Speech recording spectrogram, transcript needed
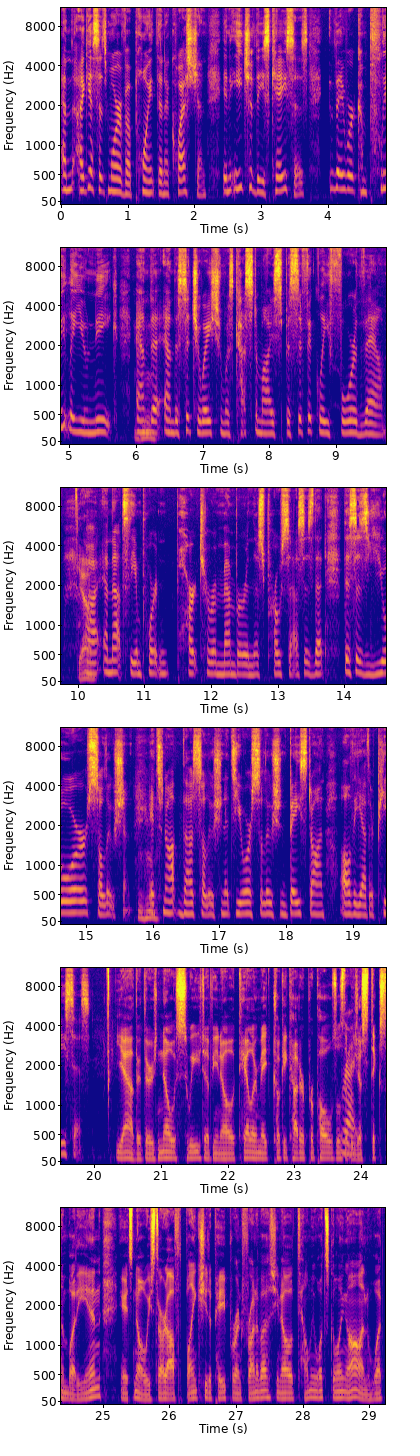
And I guess it's more of a point than a question. In each of these cases, they were completely unique, and mm-hmm. the and the situation was customized specifically for them. Yeah. Uh, and that's the important part to remember in this process is that this is your solution. Mm-hmm. It's not the solution. It's your solution based on all the other pieces. Yeah, that there's no suite of, you know, tailor made cookie cutter proposals right. that we just stick somebody in. It's no, we start off with a blank sheet of paper in front of us, you know, tell me what's going on. What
